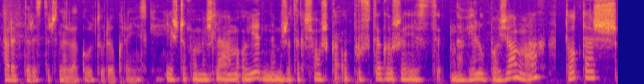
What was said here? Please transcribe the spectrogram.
charakterystyczny dla kultury ukraińskiej. Jeszcze pomyślałam o jednym, że ta książka oprócz tego, że jest na wielu poziomach, to też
